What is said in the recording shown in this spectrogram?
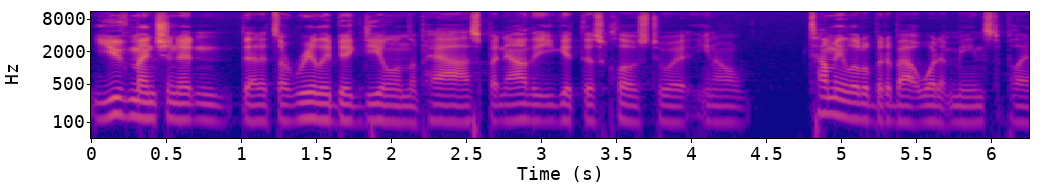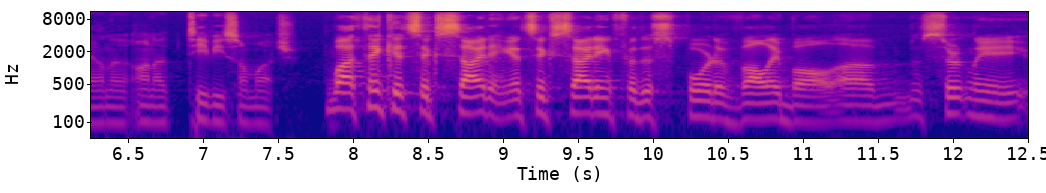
you've mentioned it and that it's a really big deal in the past, but now that you get this close to it, you know, tell me a little bit about what it means to play on a, on a TV so much. Well, I think it's exciting. It's exciting for the sport of volleyball. Um, certainly,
